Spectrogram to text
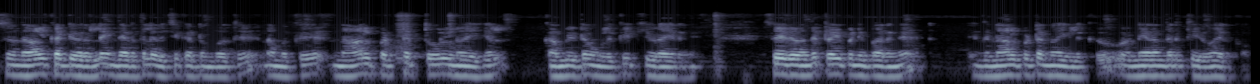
ஸோ இந்த ஆள்காட்டி விரலில் இந்த இடத்துல வச்சு கட்டும்போது நமக்கு நாள்பட்ட தோல் நோய்கள் கம்ப்ளீட்டாக உங்களுக்கு க்யூர் ஆயிருங்க. ஸோ இதை வந்து ட்ரை பண்ணி பாருங்கள் இந்த நாள்பட்ட நோய்களுக்கு ஒரு நிரந்தர தீர்வாக இருக்கும்.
